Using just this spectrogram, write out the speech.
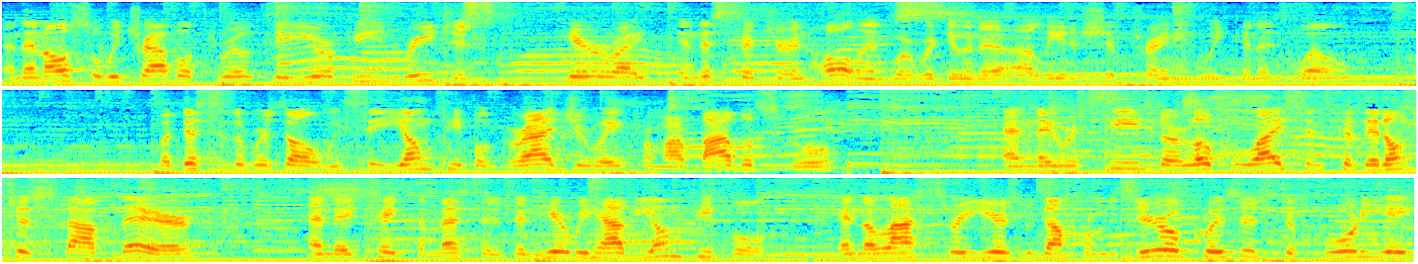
And then also we travel throughout the European region, here right in this picture in Holland, where we're doing a, a leadership training weekend as well. But this is the result. We see young people graduate from our Bible school and they receive their local license because they don't just stop there and they take the message. And here we have young people. In the last three years, we've gone from zero quizzers to 48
